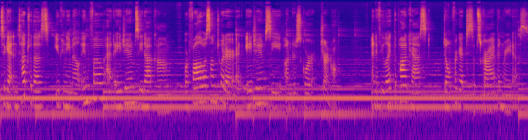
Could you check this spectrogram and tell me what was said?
To get in touch with us, you can email info at ajmc.com or follow us on Twitter at ajmc underscore journal. And if you like the podcast, don't forget to subscribe and rate us.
